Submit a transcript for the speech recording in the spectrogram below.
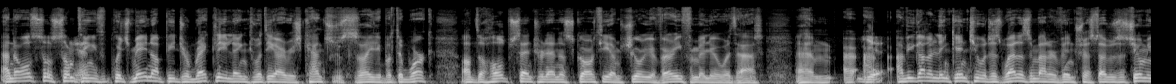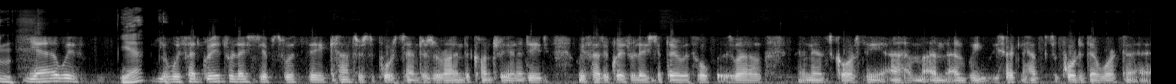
And also something yeah. which may not be directly linked with the Irish Cancer Society, but the work of the Hope Centre in Enniscorthy, I'm sure you're very familiar with that. Um, yeah. Have you got a link into it as well as a matter of interest? I was assuming. Yeah, we've yeah? yeah, we've had great relationships with the cancer support centres around the country, and indeed we've had a great relationship there with Hope as well in Enniscorthy, um, and and we, we certainly have supported their work uh,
